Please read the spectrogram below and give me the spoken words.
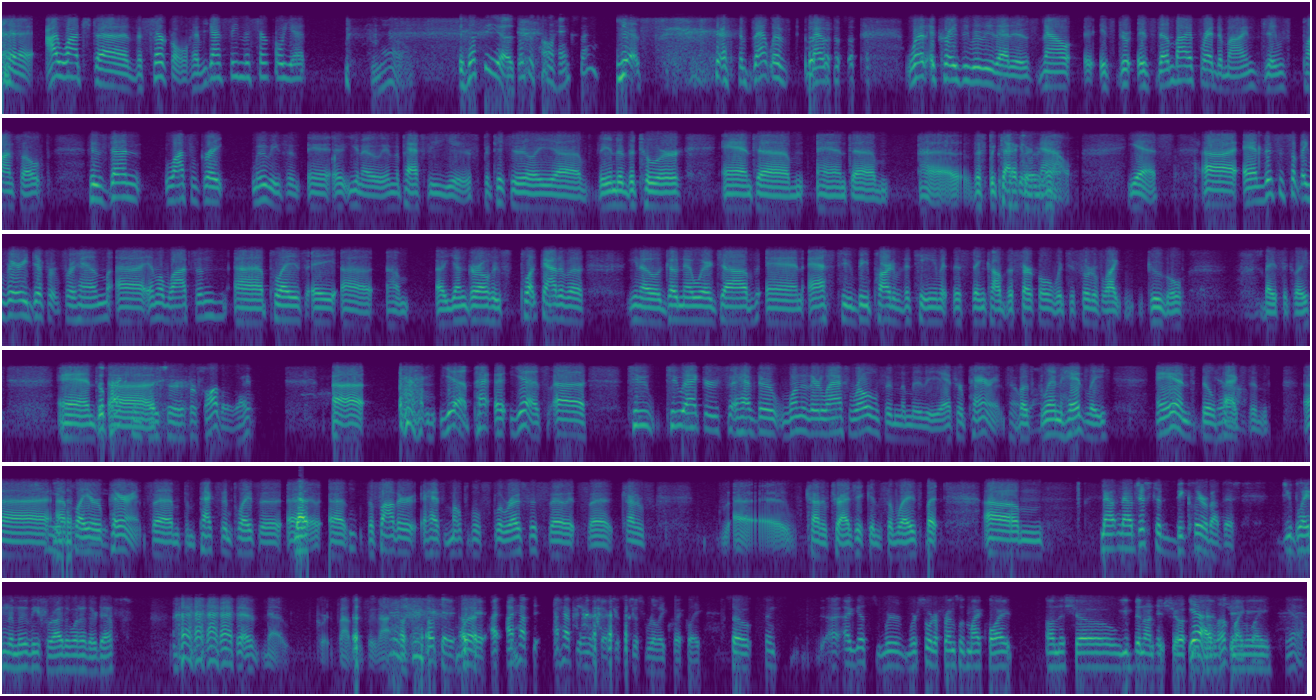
I watched uh, The Circle. Have you guys seen The Circle yet? No. Is that the uh, is that the Tom Hanks thing? Yes, that was that. Was, what a crazy movie that is. Now it's it's done by a friend of mine, James Ponsoldt, who's done lots of great movies, in, uh, you know, in the past few years, particularly uh, the end of the tour and um, and um, uh, the spectacular, spectacular now. Yes. Uh, and this is something very different for him. Uh, Emma Watson uh, plays a uh, um, a young girl who's plucked out of a you know, go nowhere job and asked to be part of the team at this thing called the Circle, which is sort of like Google, basically. And Bill Paxton uh, plays her her father, right? Uh, yeah, pa- uh, yes. Uh, two two actors have their one of their last roles in the movie as her parents, oh, both wow. Glenne Headly and Bill Yeah. Paxton uh, Yeah. uh play her parents. Um, Paxton plays a, uh, Now- uh, the father has multiple sclerosis, so it's uh, kind of uh, kind of tragic in some ways. But um, Now, now, just to be clear about this, do you blame the movie for either one of their deaths? no, of course, obviously not. okay, But- okay. I, I have to I have to interject just just really quickly. So since I, I guess we're we're sort of friends with Mike White on the show. You've been on his show. a few Yeah, I times, love Mike White. Yeah.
